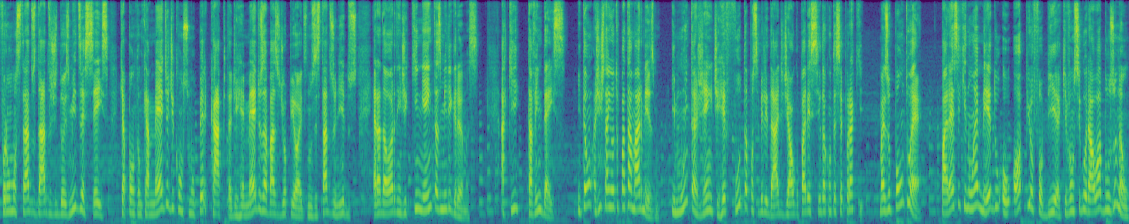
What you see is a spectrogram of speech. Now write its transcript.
foram mostrados dados de 2016 que apontam que a média de consumo per capita de remédios à base de opioides nos Estados Unidos era da ordem de 500 miligramas. Aqui estava em 10. Então a gente está em outro patamar mesmo. E muita gente refuta a possibilidade de algo parecido acontecer por aqui. Mas o ponto é, parece que não é medo ou opiofobia que vão segurar o abuso, não,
